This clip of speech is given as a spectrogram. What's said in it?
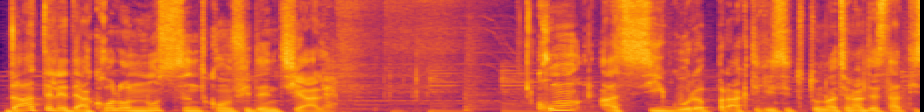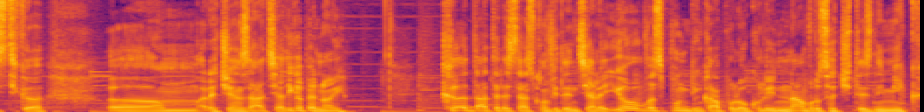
datele de acolo nu sunt confidențiale. Cum asigură, practic, Institutul Național de Statistică um, recenzația, adică pe noi, că datele astea sunt confidențiale? Eu vă spun din capul locului, n-am vrut să citesc nimic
